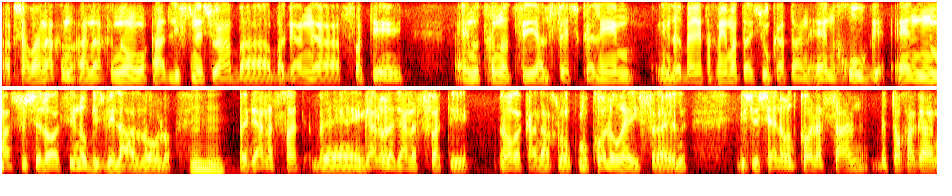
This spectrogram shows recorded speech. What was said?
עכשיו אנחנו, אנחנו עד לפני שהוא היה בגן השפתי, היינו צריכים להוציא אלפי שקלים, אני מדבר איתך ממתי שהוא קטן, אין חוג, אין משהו שלא עשינו בשביל לעזור לו. מהמם. וגן השפת, והגענו לגן השפתי, לא רק אנחנו, כמו כל הורי ישראל, בשביל שיהיה לנו את כל הסל בתוך הגן.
